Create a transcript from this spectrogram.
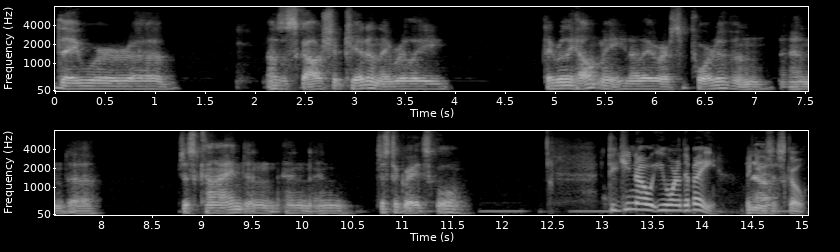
they were. Uh, I was a scholarship kid, and they really they really helped me. You know, they were supportive and and uh, just kind and and and just a great school. Did you know what you wanted to be when no. you was at school?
